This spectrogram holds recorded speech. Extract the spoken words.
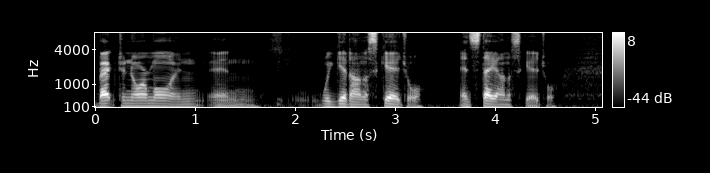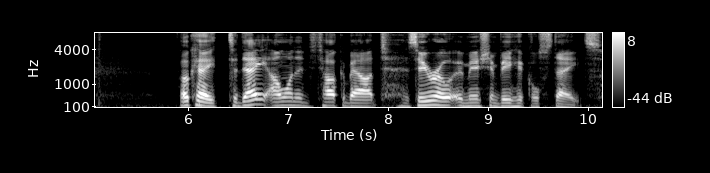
back to normal and, and we get on a schedule and stay on a schedule. Okay, today I wanted to talk about zero emission vehicle states.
